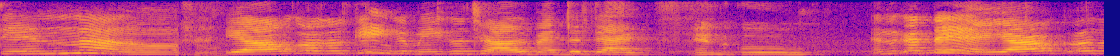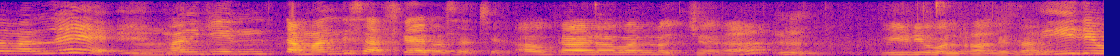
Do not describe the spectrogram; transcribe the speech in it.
తిన్నాను. ఈ అవకాశంకి ఇంకా మీకు చాలా పెద్ద థ్యాంక్స్ ఎందుకు? ఎందుకంటే అవకాశం వల్లే మనకి ఇంతమంది సబ్స్క్రైబర్స్ వచ్చారు. అవకాడో వల్ల వచ్చారా. వీడియో వల్ల రాలేదా? వీడియో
